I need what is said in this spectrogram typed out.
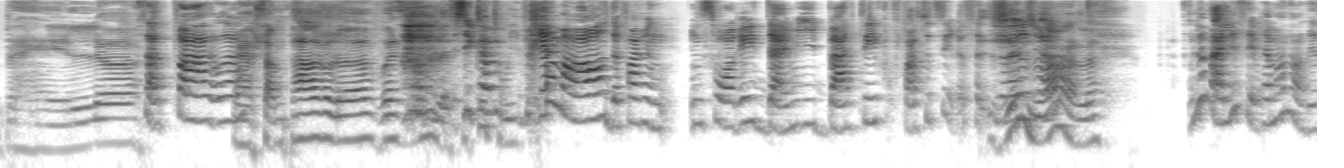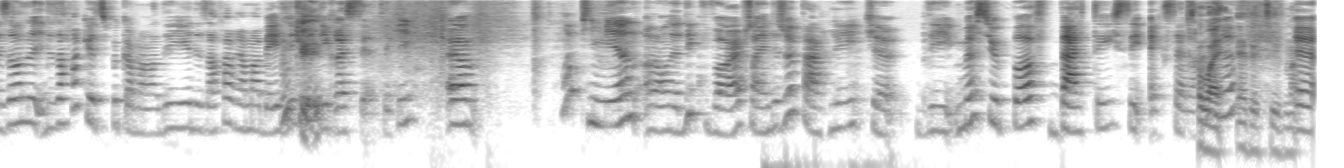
Ben là... Ça te parle? Ah, ça me parle, là. Vas-y, je J'ai comme oui. vraiment hâte de faire une, une soirée d'amis battés pour faire toutes ces recettes. Génial! Là, ma liste est vraiment dans des ordres. Des affaires que tu peux commander, des affaires vraiment basiques, Ok. il y a des recettes, ok? Euh, moi pis Mine, euh, on a découvert, j'en ai déjà parlé, que des Monsieur Puff battés, c'est excellent. Ouais, là. effectivement. Euh,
